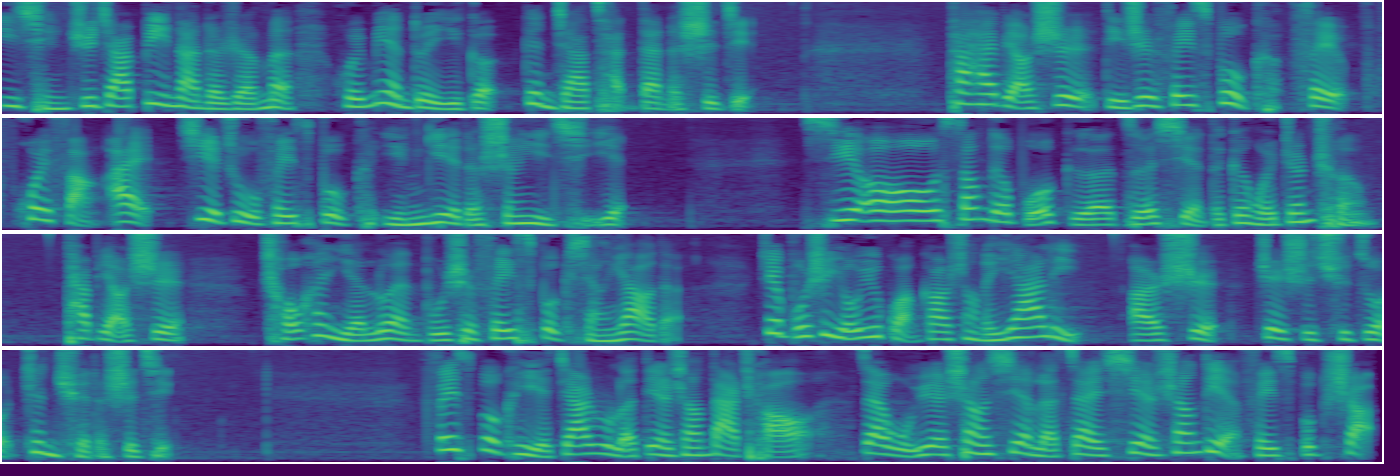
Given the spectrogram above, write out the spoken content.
疫情居家避难的人们会面对一个更加惨淡的世界。他还表示，抵制 Facebook 会会妨碍借助 Facebook 营业的生意企业。COO 桑德伯格则显得更为真诚。他表示，仇恨言论不是 Facebook 想要的，这不是由于广告上的压力，而是这是去做正确的事情。Facebook 也加入了电商大潮，在五月上线了在线商店 Facebook Shop，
